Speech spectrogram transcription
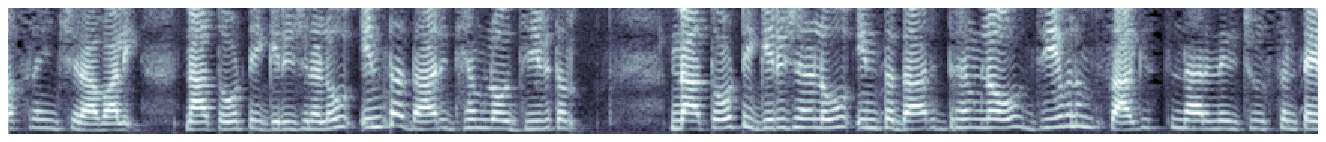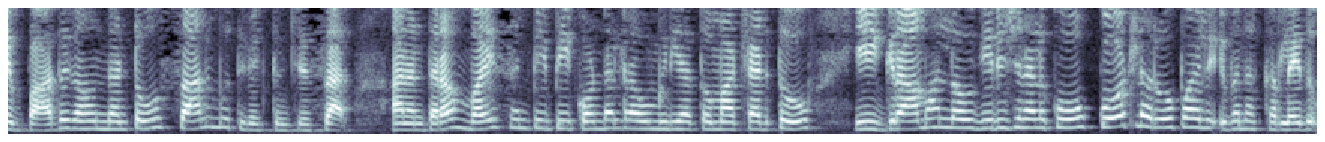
ఆశ్రయించి రావాలి. నా తోటి గిరిజనులు ఇంత దారిద్ర్యంలో జీవితం నా తోటి గిరిజనులు ఇంత దారిద్ర్యంలో జీవనం సాగిస్తున్నారనేది చూస్తుంటే బాధగా ఉందంటూ సానుభూతి వ్యక్తం చేశారు. అనంతరం వైస్ ఎంపీపీ కొండలరావు మీడియాతో మాట్లాడుతూ ఈ గ్రామాల్లో గిరిజనులకు కోట్ల రూపాయలు ఇవ్వనక్కర్లేదు.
